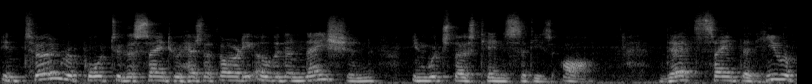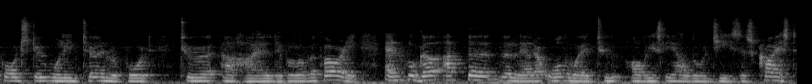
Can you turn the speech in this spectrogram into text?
in turn report to the saint who has authority over the nation in which those 10 cities are. That saint that he reports to will in turn report to a higher level of authority. And will go up the, the ladder all the way to obviously our Lord Jesus Christ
